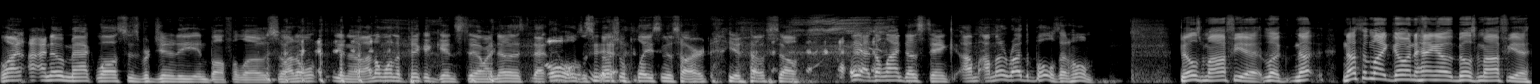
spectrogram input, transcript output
Well, I, I know Mac lost his virginity in Buffalo, so I don't, you know, I don't want to pick against him. I know that, that holds a special place in his heart, you know. So, yeah, the line does stink. I'm, I'm gonna ride the Bulls at home. Bills Mafia. Look, not, nothing like going to hang out with Bills Mafia.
